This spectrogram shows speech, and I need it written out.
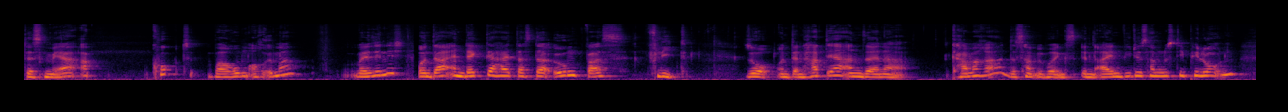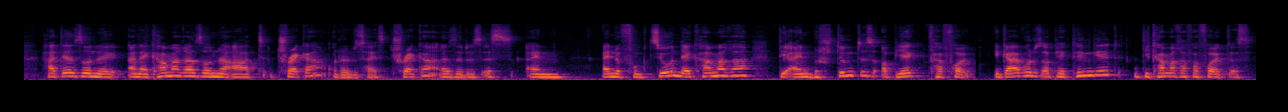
das Meer abguckt, warum auch immer, weiß ich nicht. Und da entdeckt er halt, dass da irgendwas fliegt. So, und dann hat er an seiner Kamera, das haben übrigens in allen Videos haben das die Piloten, hat er so eine an der Kamera so eine Art Tracker oder das heißt Tracker, also das ist ein eine Funktion der Kamera, die ein bestimmtes Objekt verfolgt. Egal wo das Objekt hingeht, die Kamera verfolgt es.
